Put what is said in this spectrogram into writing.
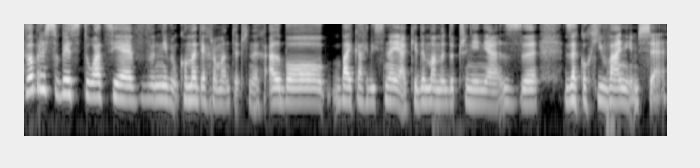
Wyobraź sobie sytuację w, nie wiem, komediach romantycznych albo bajkach Disneya, kiedy mamy do czynienia z zakochiwaniem się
